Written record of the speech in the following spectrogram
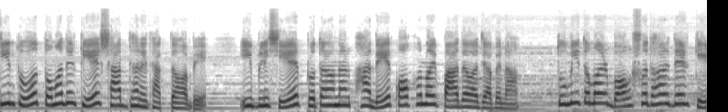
কিন্তু তোমাদেরকে সাবধানে থাকতে হবে। ইবলিশের প্রতারণার ফাঁদে কখনোই পা দেওয়া যাবে না। তুমি তোমার বংশধরদেরকে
